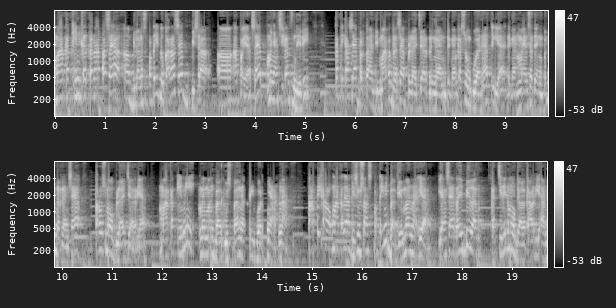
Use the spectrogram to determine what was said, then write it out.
market ini kenapa saya uh, bilang seperti itu? Karena saya bisa uh, apa ya saya menyaksikan sendiri ketika saya bertahan di market dan saya belajar dengan dengan kesungguhan hati ya dengan mindset yang benar dan saya terus mau belajar ya. Market ini memang bagus banget rewardnya. Nah tapi kalau market lagi susah seperti ini bagaimana ya? Yang saya tadi bilang kecilin modal kalian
